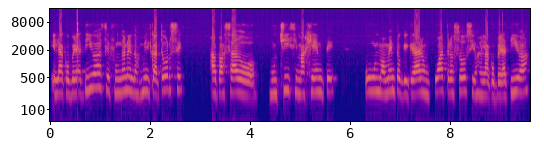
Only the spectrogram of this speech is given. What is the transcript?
la cooperativa se fundó en el 2014, ha pasado muchísima gente, hubo un momento que quedaron cuatro socios en la cooperativa,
